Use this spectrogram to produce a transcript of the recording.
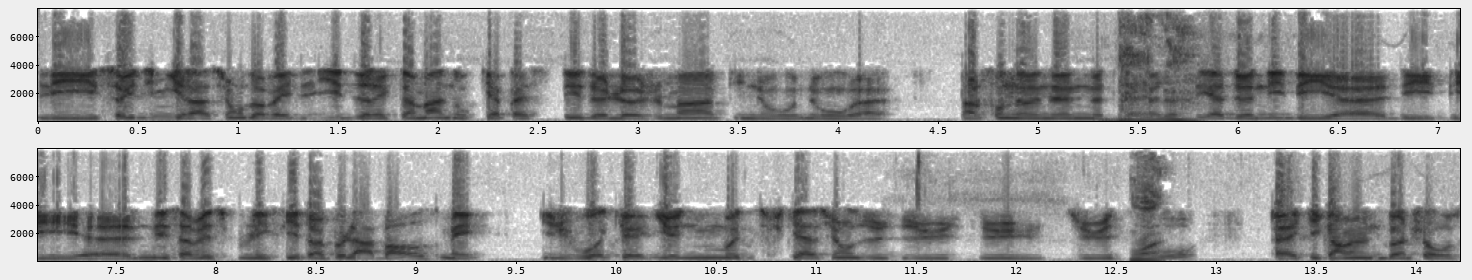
les seuils d'immigration doivent être liés directement à nos capacités de logement puis nos, nos euh, dans le fond notre, ben capacité à donner des euh, des, des, euh, des, services publics qui est un peu la base, mais je vois qu'il y a une modification du du, du, du discours. qui est quand même une bonne chose.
